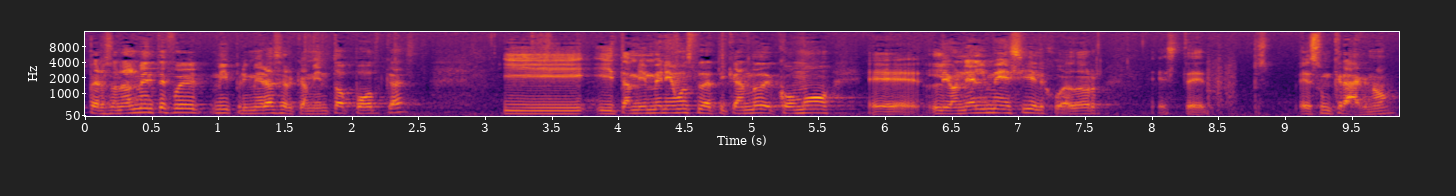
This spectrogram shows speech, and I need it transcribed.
personalmente fue mi primer acercamiento a podcast. Y, y también veníamos platicando de cómo eh, Lionel Messi, el jugador, este, pues, es un crack, ¿no?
